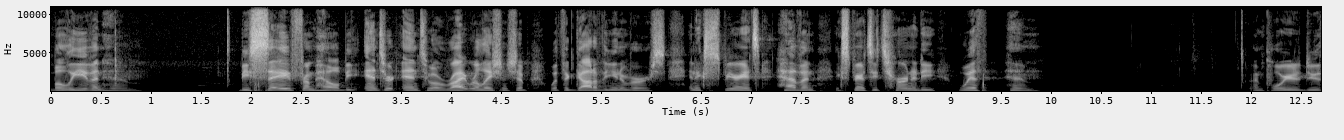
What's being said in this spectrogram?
believe in him be saved from hell, be entered into a right relationship with the God of the universe, and experience heaven, experience eternity with Him. I implore you to do,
